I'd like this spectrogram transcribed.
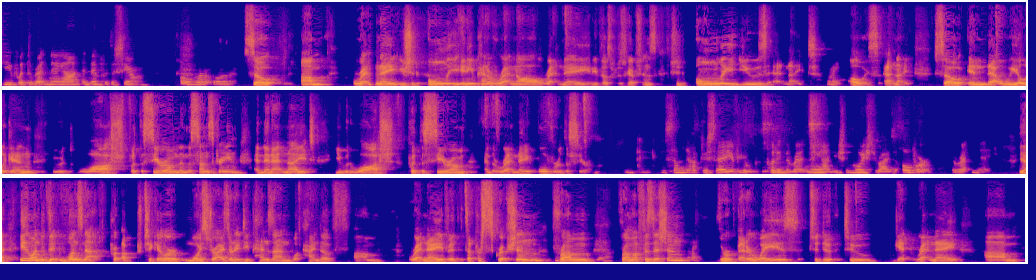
you put the Retin A on and then put the serum over, or, So um, retin A, you should only, any kind of retinol, retin A, any of those prescriptions should only use at night. Right. Always at night. So in that wheel again, you would wash, put the serum, then the sunscreen, and then at night you would wash, put the serum and the retin A over the serum. okay. some doctors say if you're putting the Retin A on, you should moisturize over the Retin A. Yeah, either one, the- one's not pr- a particular moisturizer, and it depends on what kind of um, retin A. If it's a prescription from Yeah. from a physician, there are better ways to do to get retin A, um,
